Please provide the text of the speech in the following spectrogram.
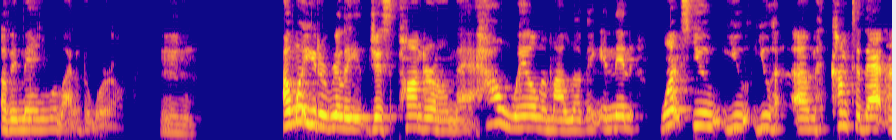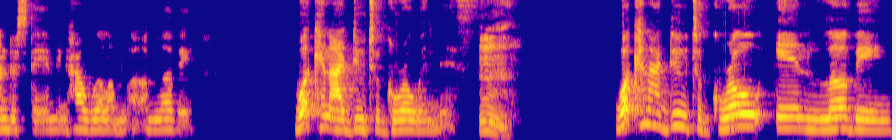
of Emmanuel, light of the world? Mm. I want you to really just ponder on that. How well am I loving? And then once you you you um, come to that understanding, how well I'm I'm loving, what can I do to grow in this? Mm. What can I do to grow in loving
